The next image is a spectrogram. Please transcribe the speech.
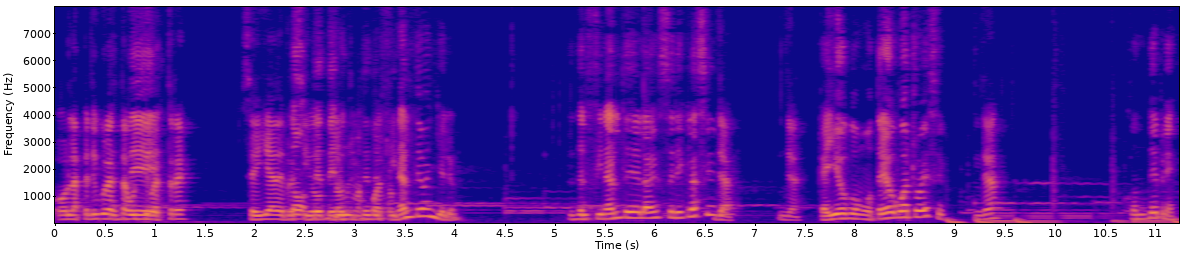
o las películas estas de- últimas tres. Seguía No, depresivo desde, el, desde el final de Evangelion. Desde el final de la serie clásica. Ya, ya, Cayó como 3 o 4 veces. ya, Con Depre.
